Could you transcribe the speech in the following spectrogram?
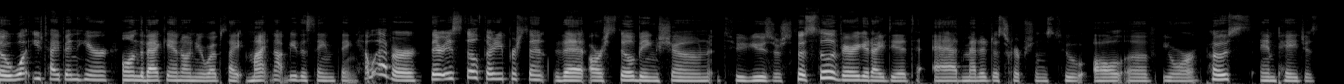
So what you type in here on the back end on your website might not be the same thing. However, there is still 30% that are still being shown to users. So it's still a very good idea to add meta descriptions to all of your posts and pages.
